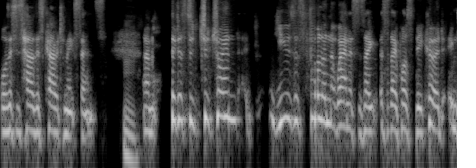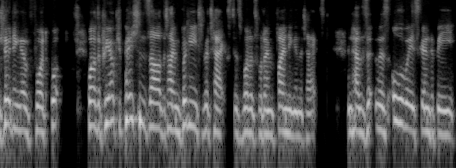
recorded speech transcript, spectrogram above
or this is how this character makes sense mm. um, so just to, to, try and use as full an awareness as I, as I possibly could including of what, what well the preoccupations are that i'm bringing to the text as well as what i'm finding in the text and how there's, there's always going to be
